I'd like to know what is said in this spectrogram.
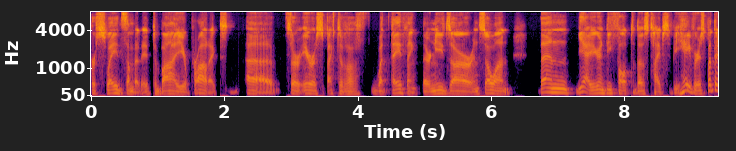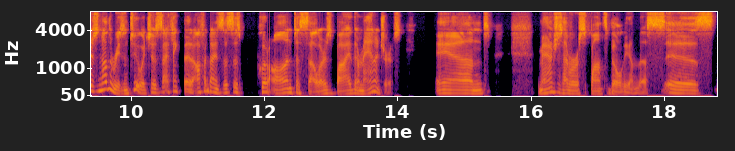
persuade somebody to buy your product, uh, sort of irrespective of what they think their needs are and so on, then yeah, you're going to default to those types of behaviors. But there's another reason too, which is I think that oftentimes this is put on to sellers by their managers. And managers have a responsibility on this is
